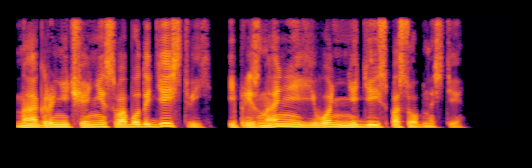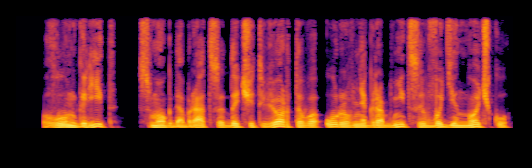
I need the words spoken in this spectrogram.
на ограничение свободы действий и признание его недееспособности. Лунгрид смог добраться до четвертого уровня гробницы в одиночку,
